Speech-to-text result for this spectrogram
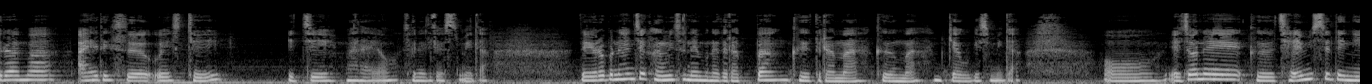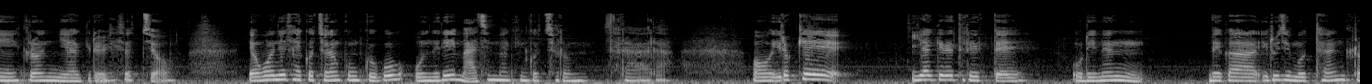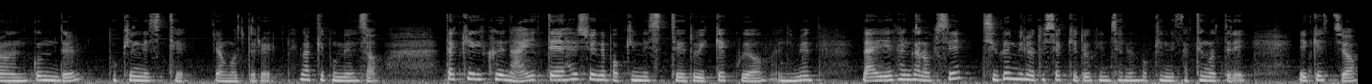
드라마 아이리스 OST 잊지 말아요. 전해드렸습니다. 네, 여러분은 현재 강민선의 문화들 앞방 그 드라마 그 음악 함께하고 계십니다. 어, 예전에 그 제임스 딘이 그런 이야기를 했었죠. 영원히 살 것처럼 꿈꾸고 오늘이 마지막인 것처럼 살아라. 어, 이렇게 이야기를 들을 때 우리는 내가 이루지 못한 그런 꿈들, 버킷리스트 이런 것들을 생각해 보면서 딱히 그 나이 때 할 수 있는 버킷리스트도 있겠고요. 아니면 나이에 상관없이 지금이라도 시작해도 괜찮은 버킷리스트 같은 것들이 있겠죠.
